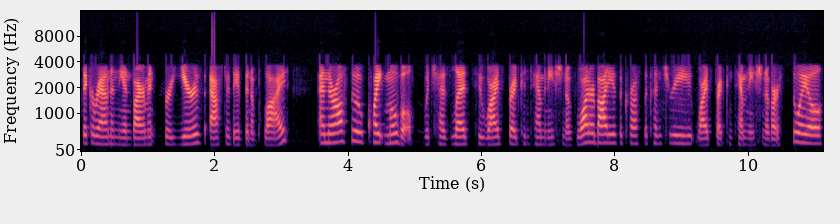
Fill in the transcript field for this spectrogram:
stick around in the environment for years after they've been applied. And they're also quite mobile, which has led to widespread contamination of water bodies across the country, widespread contamination of our soil,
